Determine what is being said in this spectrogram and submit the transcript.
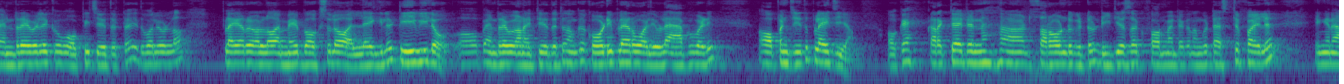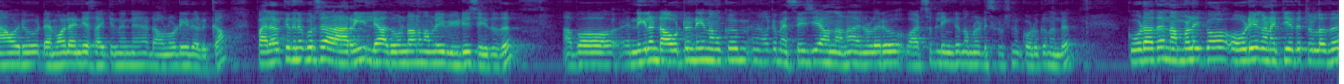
പെൻഡ്രൈവിലേക്ക് കോപ്പി ചെയ്തിട്ട് ഇതുപോലെയുള്ള പ്ലെയറുകളിലോ എം ഐ ബോക്സിലോ അല്ലെങ്കിൽ ടി വിയിലോ പെൻഡ്രൈവ് കണക്ട് ചെയ്തിട്ട് നമുക്ക് കോഡി പ്ലെയർ പോലെയുള്ള ആപ്പ് വഴി ഓപ്പൺ ചെയ്ത് പ്ലേ ചെയ്യാം. ഓക്കെ കറക്റ്റ് ആയിട്ട് തന്നെ സറൗണ്ട് കിട്ടും. ഡി ടി എസ് ഒക്കെ ഫോർമാറ്റ് ഒക്കെ നമുക്ക് ടെസ്റ്റ് ഫയൽ ഇങ്ങനെ ആ ഒരു ഡെമോ ലാൻഡിയ സൈറ്റിൽ നിന്ന് തന്നെ ഡൗൺലോഡ് ചെയ്തെടുക്കാം. പലർക്കും ഇതിനെക്കുറിച്ച് അറിയില്ല. അതുകൊണ്ടാണ് നമ്മൾ ഈ വീഡിയോ ചെയ്തത്. അപ്പോൾ എന്തെങ്കിലും ഡൗട്ട് ഉണ്ടെങ്കിൽ നമുക്ക് നിങ്ങൾക്ക് മെസ്സേജ് ചെയ്യാവുന്നതാണ്. അതിനുള്ളൊരു വാട്സപ്പ് ലിങ്ക് നമ്മൾ ഡിസ്ക്രിപ്ഷനിൽ കൊടുക്കുന്നുണ്ട്. കൂടാതെ നമ്മളിപ്പോൾ ഓഡിയോ കണക്ട് ചെയ്തിട്ടുള്ളത്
